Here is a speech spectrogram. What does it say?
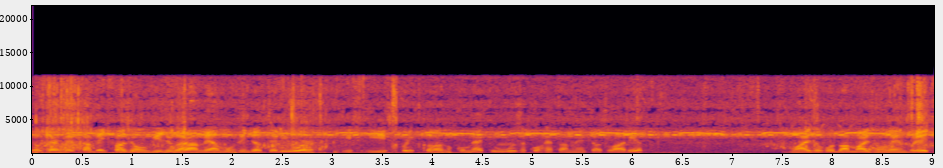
Eu acabei de fazer um vídeo agora mesmo, um vídeo anterior, e, e explicando como é que usa corretamente as varetas. Mas eu vou dar mais um lembrete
